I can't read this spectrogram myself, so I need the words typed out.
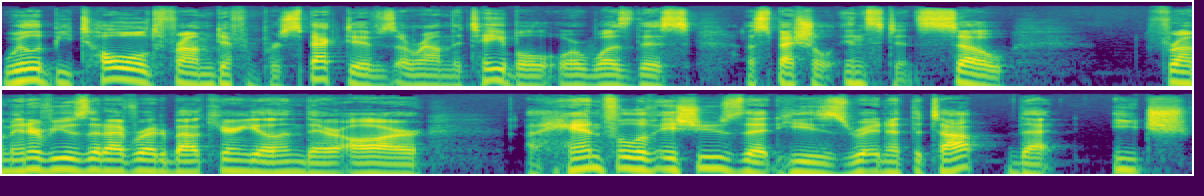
Will it be told from different perspectives around the table, or was this a special instance? So, from interviews that I've read about Kieron Gillen, there are a handful of issues that he's written at the top that each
